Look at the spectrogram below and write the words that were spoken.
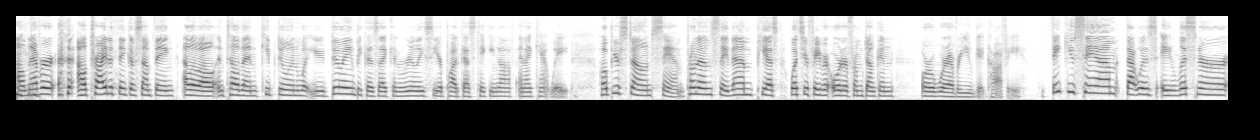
I'll never, I'll try to think of something. LOL. Until then, keep doing what you're doing because I can really see your podcast taking off and I can't wait. Hope you're stoned, Sam. Pronouns say them. P.S. What's your favorite order from Dunkin' or wherever you get coffee? Thank you, Sam. That was a listener.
